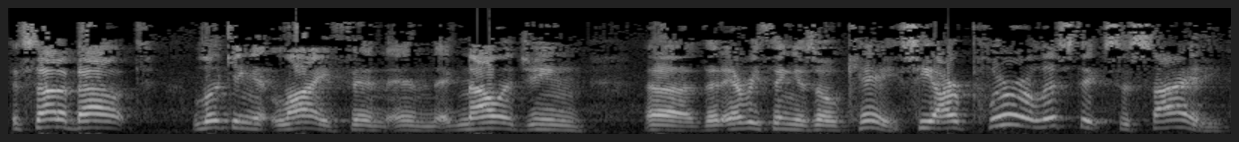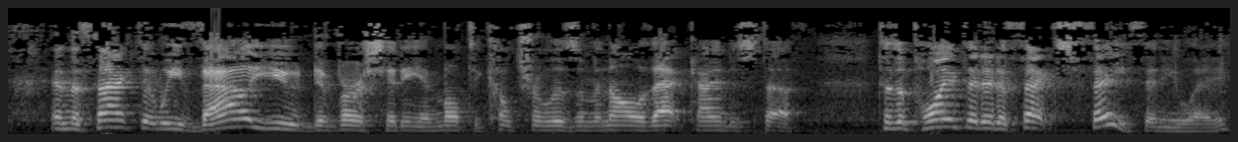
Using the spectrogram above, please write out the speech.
It's not about looking at life and, and acknowledging uh, that everything is okay. See, our pluralistic society and the fact that we value diversity and multiculturalism and all of that kind of stuff to the point that it affects faith anyway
